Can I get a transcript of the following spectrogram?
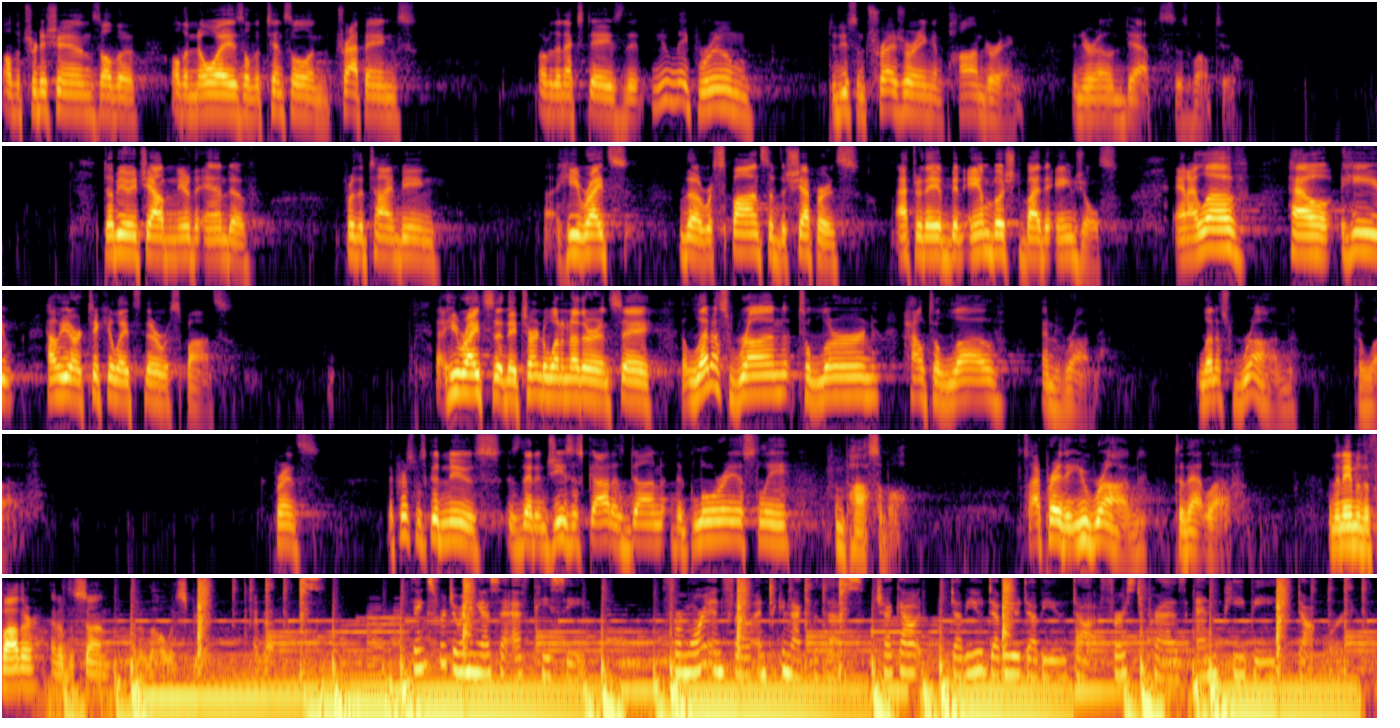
all the traditions, all the, all the noise, all the tinsel and trappings over the next days, that you make room to do some treasuring and pondering in your own depths as well too. W.H. Auden, near the end of For the Time Being, uh, he writes the response of the shepherds after they have been ambushed by the angels. And I love how he, how he articulates their response. Uh, he writes that they turn to one another and say, Let us run to learn how to love and run. Let us run to love. Friends, the Christmas good news is that in Jesus, God has done the gloriously impossible. So I pray that you run to that love. In the name of the Father, and of the Son, Holy Spirit. Amen. Thanks for joining us at FPC. For more info and to connect with us, check out www.firstpresnpb.org.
